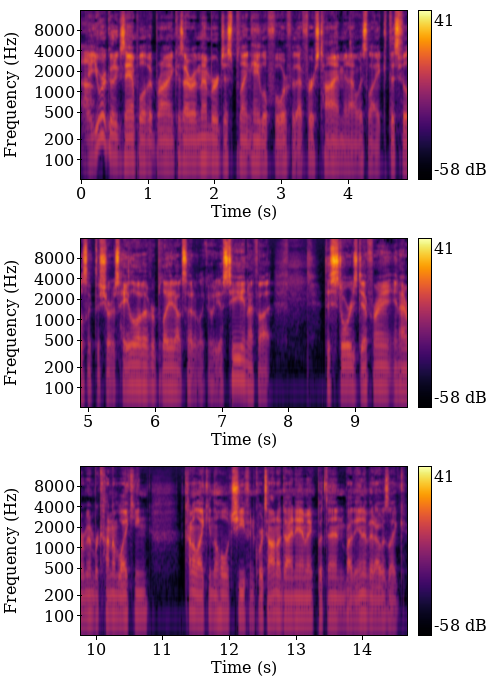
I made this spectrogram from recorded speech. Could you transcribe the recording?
Yeah, you were a good example of it, Bryan, because I remember just playing Halo 4 for that first time, and I was like, this feels like the shortest Halo I've ever played outside of like ODST, and I thought this story's different, and I remember kind of liking, kind of liking the whole Chief and Cortana dynamic, but then by the end of it, I was like,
